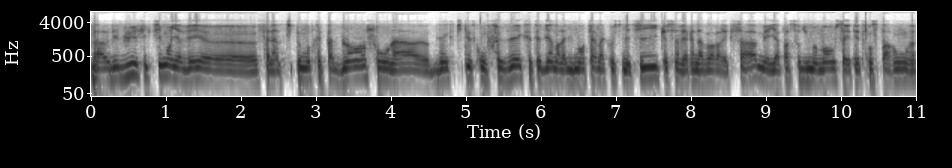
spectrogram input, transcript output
Bah, au début, effectivement, il y avait, euh, fallait un petit peu montrer de blanche. On a euh, bien expliqué ce qu'on faisait, que c'était bien dans l'alimentaire, la cosmétique, que ça n'avait rien à voir avec ça. Mais a à partir du moment où ça a été transparent euh,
